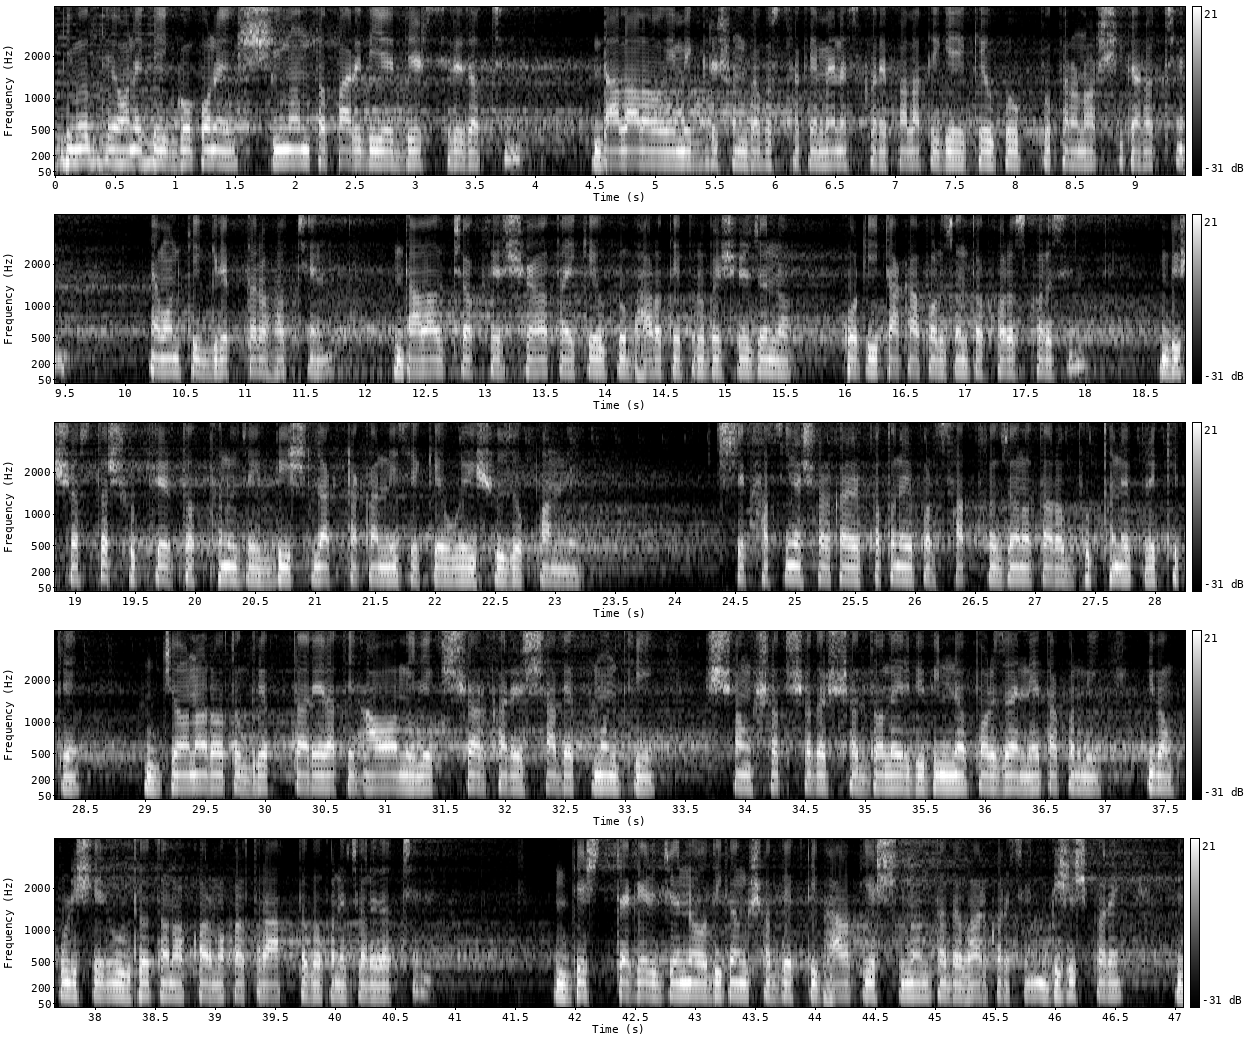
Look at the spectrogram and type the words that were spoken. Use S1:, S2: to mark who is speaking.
S1: ইতিমধ্যে অনেকেই গোপনে সীমান্ত পাড়ি দিয়ে দেশ ছেড়ে যাচ্ছেন। দালাল ও ইমিগ্রেশন ব্যবস্থাকে ম্যানেজ করে পালাতে গিয়ে কেউ কেউ প্রতারণার শিকার হচ্ছেন, এমনকি গ্রেপ্তারও হচ্ছেন। দালাল চক্রের সহায়তায় কেউ কেউ ভারতে প্রবেশের জন্য কোটি টাকা পর্যন্ত খরচ করেছেন। বিশ্বস্ত সূত্রের তথ্য অনুযায়ী বিশ লাখ টাকার নিচে কেউ এই সুযোগ পাননি। শেখ হাসিনা সরকারের পতনের পর ছাত্র জনতার অভ্যুত্থানের প্রেক্ষিতে জনরত গ্রেপ্তার এড়াতে আওয়ামী লীগ সরকারের সাবেক মন্ত্রী, সংসদ সদস্য দলের বিভিন্ন পর্যায়ের নেতাকর্মী এবং পুলিশের ঊর্ধ্বতন কর্মকর্তারা আত্মগোপনে চলে যাচ্ছেন। দেশত্যাগের জন্য অধিকাংশ ব্যক্তি ভারতীয় সীমান্ত ব্যবহার করেছেন। বিশেষ করে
